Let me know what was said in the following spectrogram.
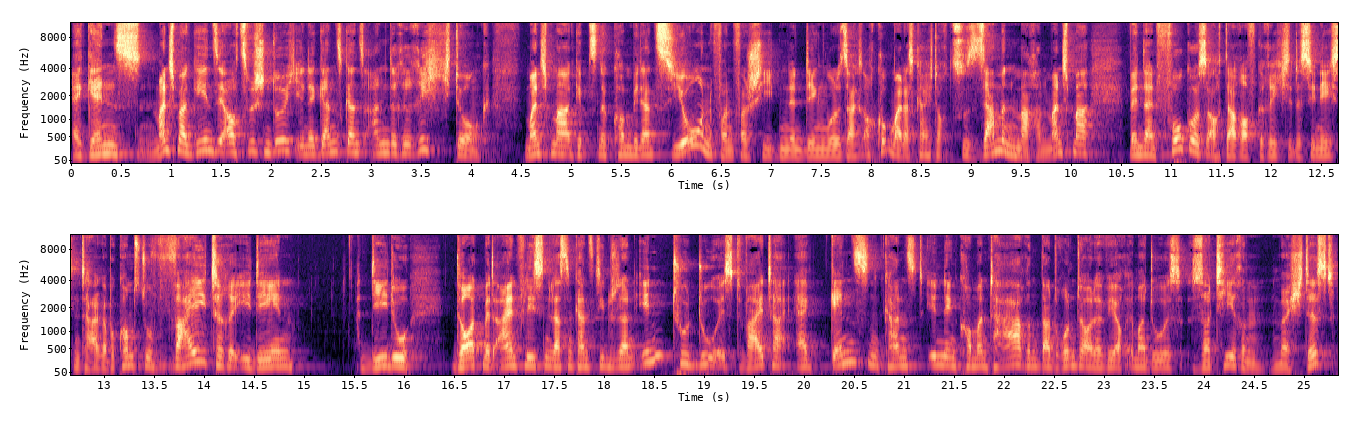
ergänzen. Manchmal gehen sie auch zwischendurch in eine ganz, ganz andere Richtung. Manchmal gibt es eine Kombination von verschiedenen Dingen, wo du sagst, ach guck mal, das kann ich doch zusammen machen. Manchmal, wenn dein Fokus auch darauf gerichtet ist, die nächsten Tage, bekommst du weitere Ideen, die du dort mit einfließen lassen kannst, die du dann in To-Do ist weiter ergänzen kannst in den Kommentaren darunter oder wie auch immer du es sortieren möchtest.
